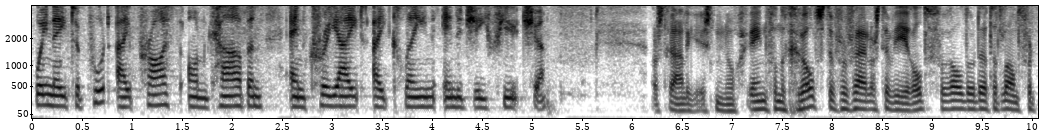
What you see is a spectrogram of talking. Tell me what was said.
we need to put a price on carbon and create a clean energy future. Australië is nu nog een van de grootste vervuilers ter wereld. Vooral doordat het land voor 80%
